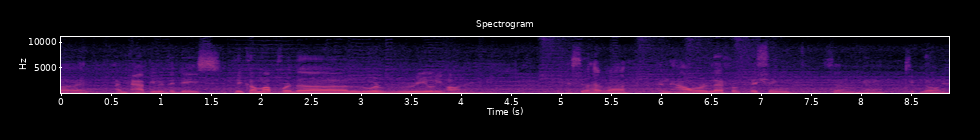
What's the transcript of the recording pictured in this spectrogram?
but I'm happy with the dace. They come up for the lure really hard. I still have a, an hour left of fishing, so I'm gonna keep going.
